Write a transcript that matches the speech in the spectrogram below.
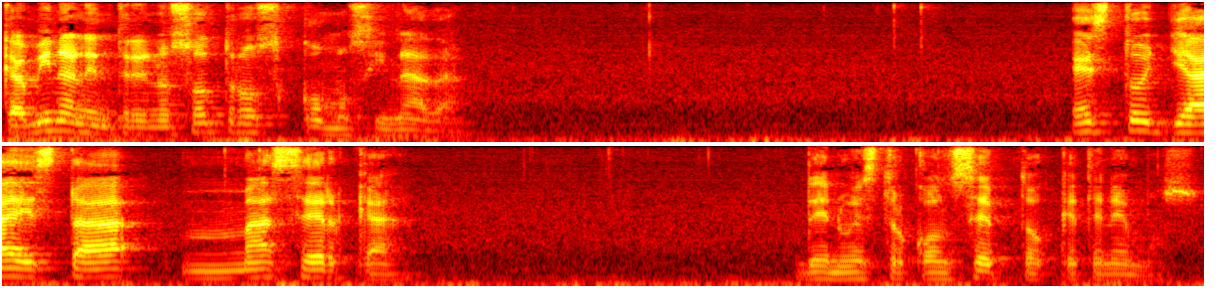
Caminan entre nosotros como si nada. Esto ya está más cerca de nuestro concepto que tenemos.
